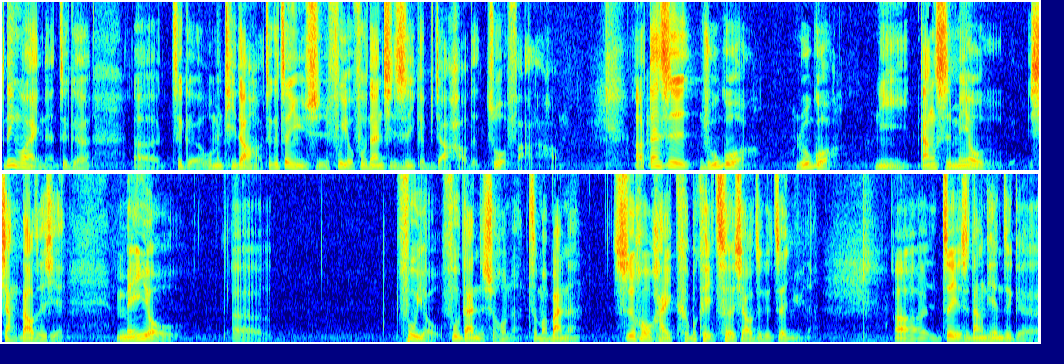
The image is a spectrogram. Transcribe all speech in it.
另外呢，这个呃，这个我们提到哈，这个赠与时负有负担，其实是一个比较好的做法了哈。啊，但是如果如果你当时没有想到这些，没有呃负有负担的时候呢，怎么办呢？事后还可不可以撤销这个赠与呢？呃，这也是当天这个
